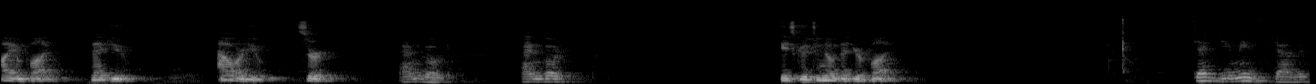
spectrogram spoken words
I am fine, thank you. How are you, sir? I'm good. I'm good. It's good to know that you're fine. Check Gmails, Jarvis.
